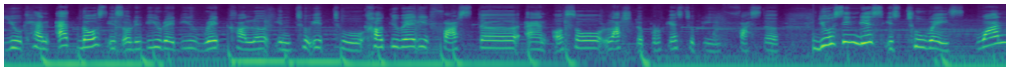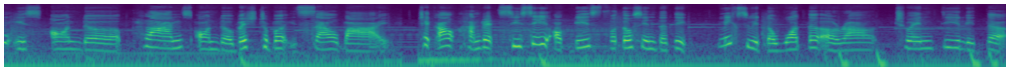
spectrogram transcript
you can add those is already ready red color into it to cultivate it faster and also launch the progress to be faster. Using this is two ways. One is on the plants, on the vegetable itself by take out 100 cc of this photosynthetic mix with the water around 20 liter.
